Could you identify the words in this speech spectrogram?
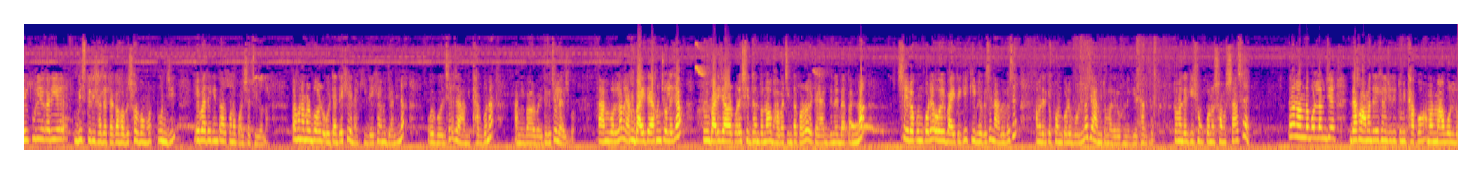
এই কুড়িয়ে গাড়িয়ে বিশ তিরিশ হাজার টাকা হবে সর্বমোট পুঁজি এবারে কিন্তু আর কোনো পয়সা ছিল না। তখন আমার বর ওইটা দেখে নাকি, দেখে আমি জানি না। ওই বলছে যে আমি থাকব না, আমি বাবার বাড়ি থেকে চলে আসব। তা আমি বললাম আমি বাড়িতে এখন চলে যাও, তুমি বাড়ি যাওয়ার পরে সিদ্ধান্ত নাও, ভাবা চিন্তা করো, এটা একদিনের ব্যাপার না। সেরকম করে ওই বাড়িতে কি ভেবেছে, না ভেবেছে, আমাদেরকে ফোন করে বলল যে আমি তোমাদের ওখানে গিয়ে থাকব। তোমাদের কি কোনো সমস্যা আছে? তখন আমরা বললাম যে, দেখো, আমাদের এখানে যদি তুমি থাকো, আমার মা বলল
